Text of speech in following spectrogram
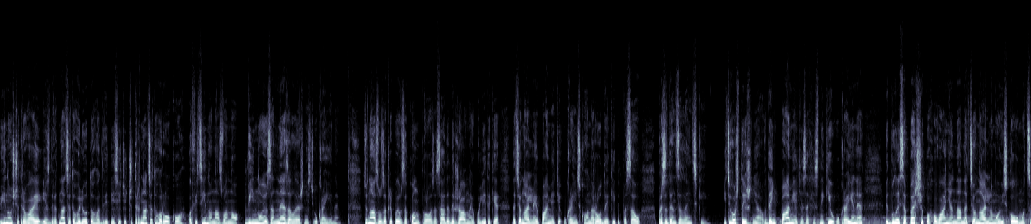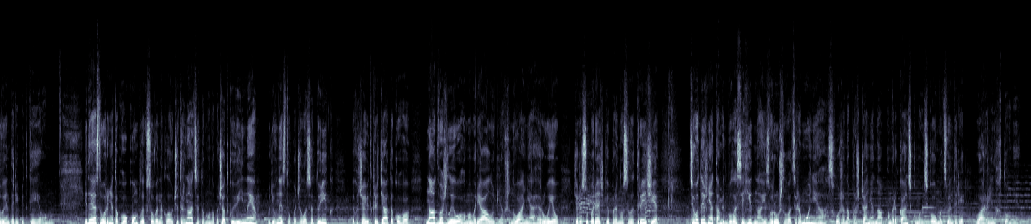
Війну, що триває із 19 лютого 2014 року, офіційно названо війною за незалежність України. Цю назву закріпив закон про засади державної політики національної пам'яті українського народу, який підписав президент Зеленський. І цього ж тижня, в день пам'яті захисників України, відбулися перші поховання на національному військовому цвинтарі під Києвом. Ідея створення такого комплексу виникла у 14-му, на початку війни. Будівництво почалося торік. І хоча відкриття такого надважливого меморіалу для вшанування героїв через суперечки переносили тричі, цього тижня там відбулася гідна і зворушлива церемонія, схожа на прощання на американському військовому цвинтарі в Арлінгтоні.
